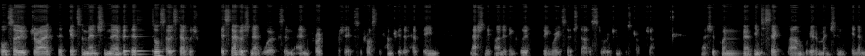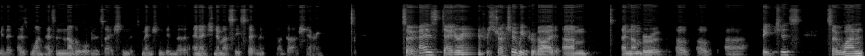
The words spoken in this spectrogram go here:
also Dryad that gets a mention there, but there's also established, established networks and, and projects across the country that have been nationally funded, including research data storage infrastructure. I should point out Intersect um, we're going to mention in a minute as one as another organisation that's mentioned in the NHMRC statement on data sharing. So as data infrastructure, we provide um, a number of, of, of uh, features. So one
